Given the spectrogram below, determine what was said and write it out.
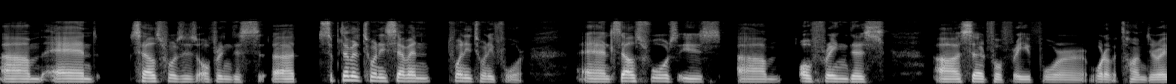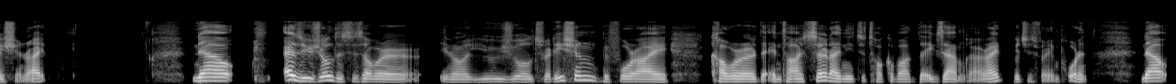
um, and salesforce is offering this uh, september 27 2024 and salesforce is um, offering this uh, cert for free for whatever time duration, right? Now, as usual, this is our you know usual tradition. Before I cover the entire cert, I need to talk about the exam guide, right? Which is very important. Now,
